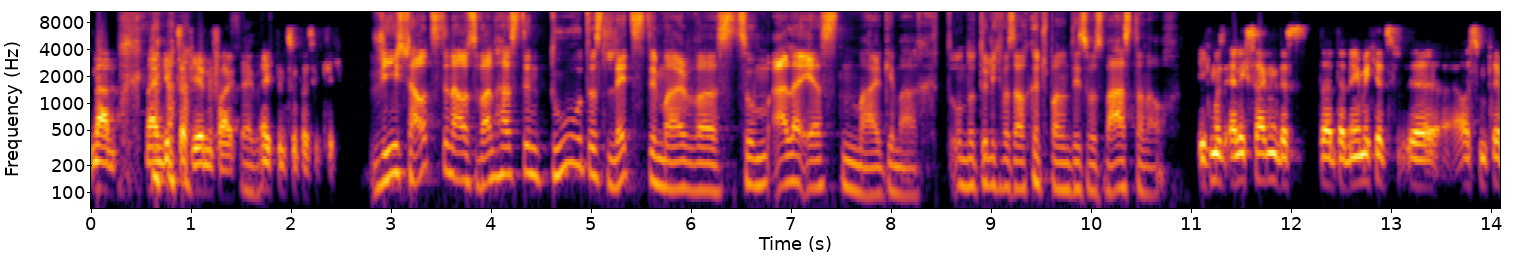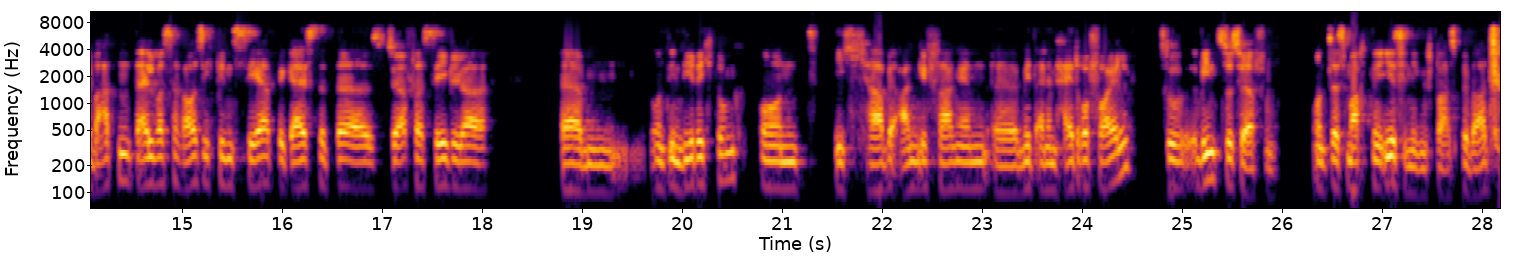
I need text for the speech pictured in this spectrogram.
nein, nein, gibt es auf jeden Fall. Ich bin zuversichtlich. Wie schaut's denn aus? Wann hast denn du das letzte Mal was zum allerersten Mal gemacht? Und natürlich, was auch ganz spannend ist, was war es dann auch? Ich muss ehrlich sagen, dass, da, da nehme ich jetzt äh, aus dem privaten Teil was heraus. Ich bin sehr begeisterter Surfer, Segler ähm, und in die Richtung. Und ich habe angefangen äh, mit einem Hydrofoil zu Wind zu surfen. Und das macht mir irrsinnigen Spaß privat.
